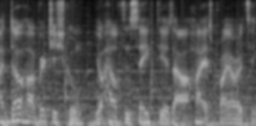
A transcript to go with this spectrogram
At Doha British School, your health and safety is our highest priority.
